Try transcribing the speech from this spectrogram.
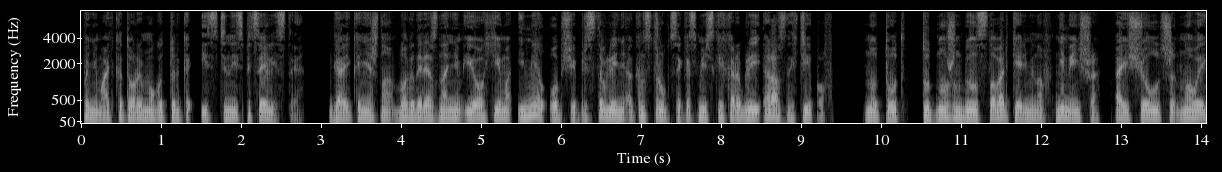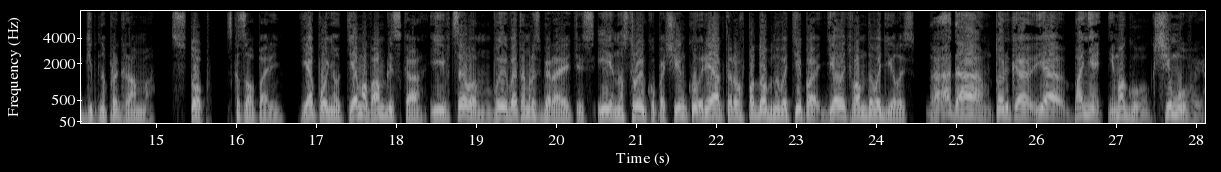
понимать который могут только истинные специалисты. Гай, конечно, благодаря знаниям Иохима, имел общее представление о конструкции космических кораблей разных типов. Но тут, тут нужен был словарь терминов, не меньше, а еще лучше новая гипнопрограмма. «Стоп!» — сказал парень. «Я понял, тема вам близка, и в целом вы в этом разбираетесь, и настройку-починку реакторов подобного типа делать вам доводилось». «Да-да, только я понять не могу, к чему вы».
